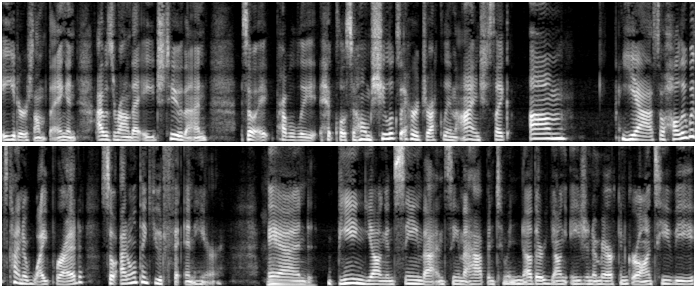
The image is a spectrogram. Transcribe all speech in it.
eight or something and i was around that age too then so it probably hit close to home she looks at her directly in the eye and she's like um yeah so hollywood's kind of white bread so i don't think you'd fit in here and hmm. being young and seeing that and seeing that happen to another young asian american girl on tv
